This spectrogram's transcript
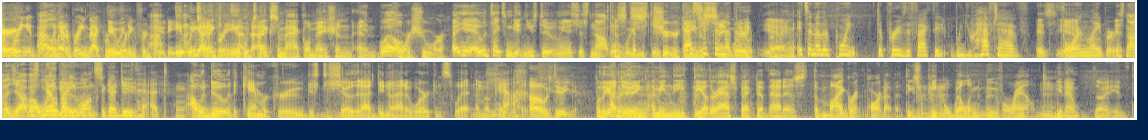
gotta bring it back. don't We gotta bring back It would- reporting for I- duty. It would take bring it would take some acclimation and well, for sure. Uh, yeah, it would take some getting used to. I mean, it's just not what we're used to. sugar cane That's is just the same another- way. Yeah. I mean, It's another point to prove the fact that you have to have It's yeah. foreign labor. It's not a job I want to nobody go wants and- to go and do that. I would do it with a camera crew just to show that I do know how to work and sweat, and I'm okay Yeah. with it. Oh, do you? Well, the other do. thing, I mean, the the other aspect of that is the migrant part of it. These are Mm-hmm. people willing to move around. You know, the, it,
